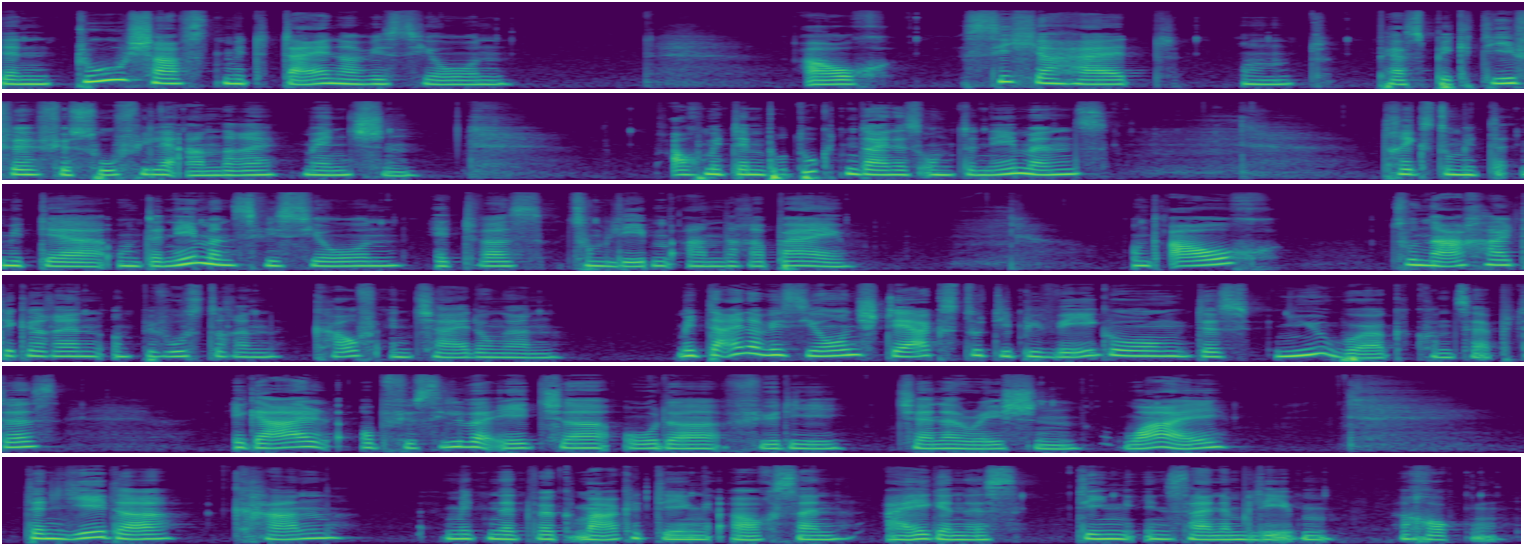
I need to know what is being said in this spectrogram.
Denn du schaffst mit deiner Vision auch Sicherheit und Perspektive für so viele andere Menschen. Auch mit den Produkten deines Unternehmens trägst du mit, mit der Unternehmensvision etwas zum Leben anderer bei. Und auch zu nachhaltigeren und bewussteren Kaufentscheidungen. Mit deiner Vision stärkst du die Bewegung des New Work Konzeptes, egal ob für Silver Ager oder für die Generation Y. Denn jeder kann mit Network Marketing auch sein eigenes Ding in seinem Leben rocken.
